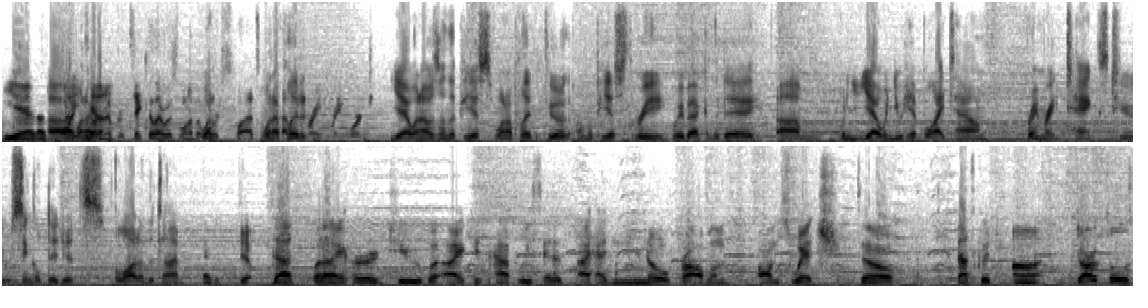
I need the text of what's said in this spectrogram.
Yeah, that's Uh, Like when that I- in particular was one of the when- worst spots. when I played it- frame. Yeah, when I was on the PS, when I played it through on the PS3 way back in the day, um, when you, yeah, when you hit Blighttown, frame rate tanks to single digits a lot of the time. that's what I heard too. But I can happily say that I had no problem on Switch, so that's good. Uh, Dark Souls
